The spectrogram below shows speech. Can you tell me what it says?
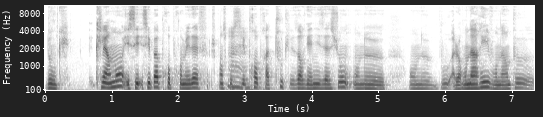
Donc, clairement, et c'est pas propre au MEDEF, je pense que c'est mmh. propre à toutes les organisations, on ne on alors on arrive, on a un peu,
